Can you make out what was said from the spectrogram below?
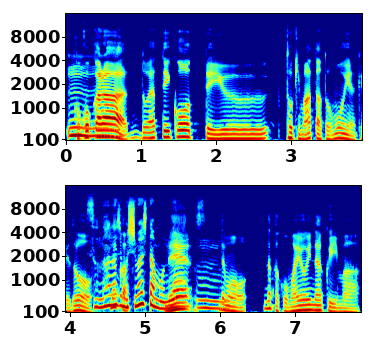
ううんここからどうやっていこうっていう時もあったと思うんやけどそんな話もしましたもんね。ね、うん。でもなんかこう迷いなく今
